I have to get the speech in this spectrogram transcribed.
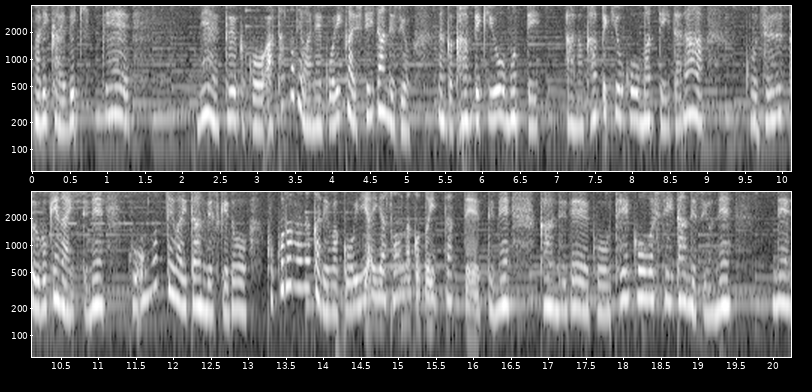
まあ、理解できてねというかこう頭ではねこう理解していたんですよ。なんか完璧を持ってあの完璧をこう待っていたらこうずっと動けないってねこう思ってはいたんですけど心の中ではこういやいやそんなこと言ったってってね感じでこう抵抗をしていたんですよね。で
